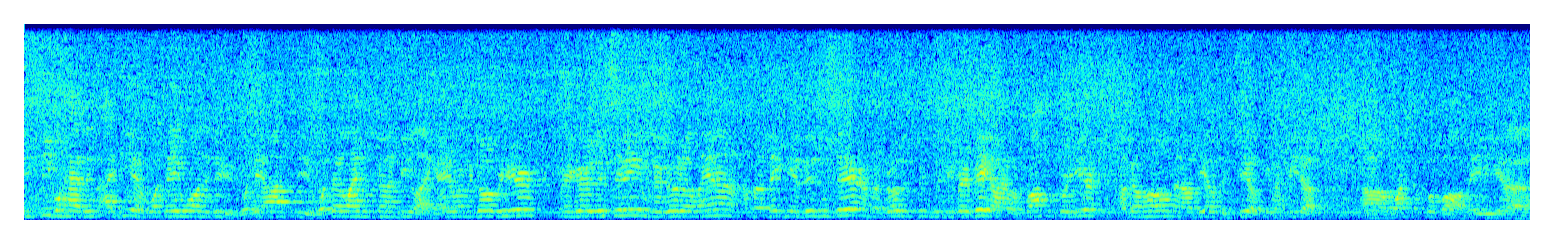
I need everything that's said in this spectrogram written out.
these people have this idea of what they want to do, what they ought to do, what their life is going to be like. Hey, we're going to go over here. We're going to go to this city. We're going to go to Atlanta. I'm going to make me a business there. I'm going to grow this business to be very big. I'll have a profit for a year. I'll come home and I'll be able to chill, keep my feet up uh, watch some football, maybe uh,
